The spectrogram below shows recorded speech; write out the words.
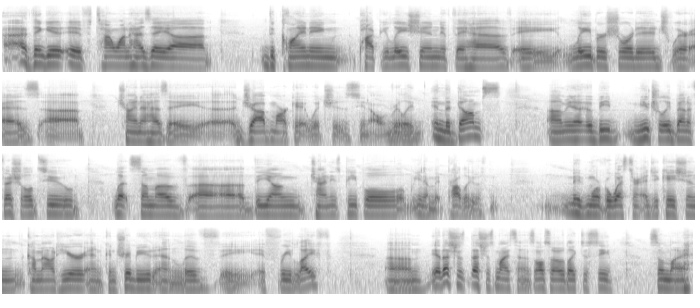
I think if, if Taiwan has a uh, declining population, if they have a labor shortage, whereas uh, China has a, a, job market which is you know really in the dumps um, you know, it would be mutually beneficial to let some of uh, the young Chinese people, you know, probably with maybe more of a Western education, come out here and contribute and live a, a free life. Um, yeah, that's just that's just my sense. Also, I would like to see some of my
